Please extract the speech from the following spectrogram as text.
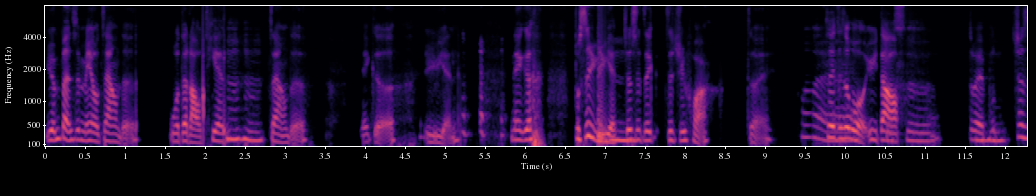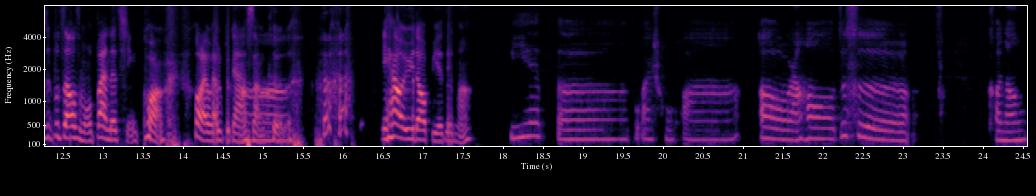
原本是没有这样的“我的老天”嗯这样的那个语言，那个不是语言，就是这这句话。对，所以这是我遇到，对不就是不知道怎么办的情况。后来我就不跟他上课了。你还有遇到别的吗？别的不爱说话哦，然后就是可能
